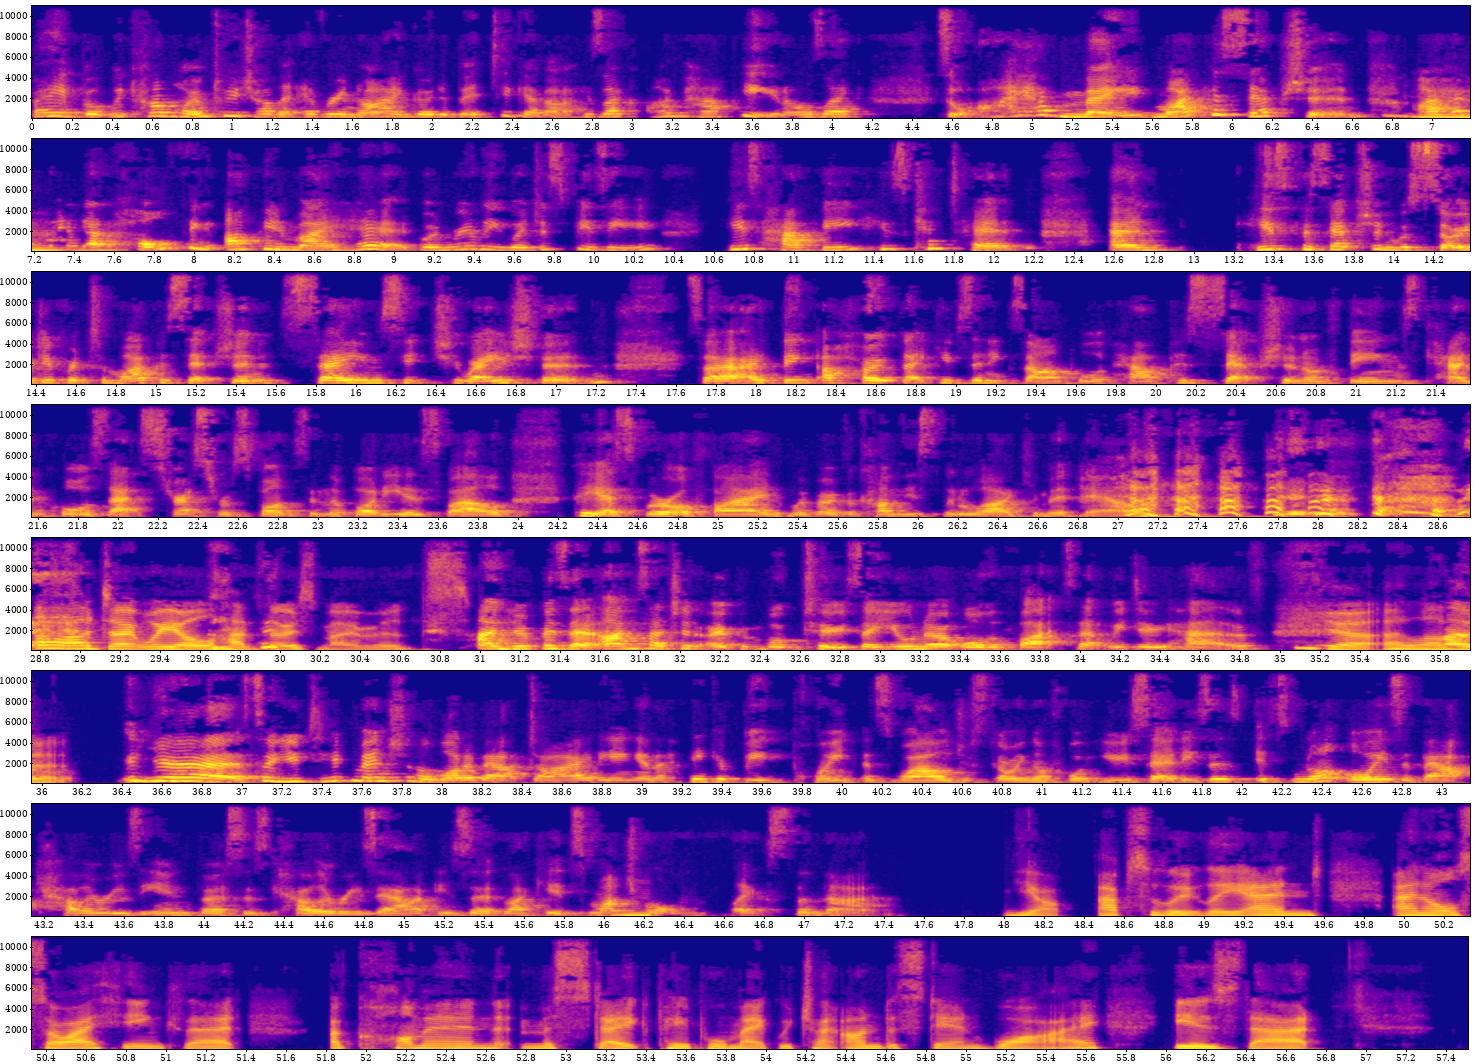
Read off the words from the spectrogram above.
babe, but we come home to each other every night and go to bed together. He's like, I'm happy. And I was like, so I have made my perception, mm. I have made that whole thing up in my head when really we're just busy. He's happy, he's content. And his perception was so different to my perception, same situation. So I think, I hope that gives an example of how perception of things can cause that stress response in the body as well. P.S. We're all fine. We've overcome this little argument now. oh, don't we all have those moments? 100%. I'm such an open book too. So you'll know all the fights that we do have. Yeah, I love um, it. Yeah, so you did mention a lot about dieting, and I think a big point as well, just going off what you said, is it's not always about calories in versus calories out, is it? Like it's much mm. more complex than that. Yeah, absolutely. And and also I think that a common mistake people make, which I understand why, is that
